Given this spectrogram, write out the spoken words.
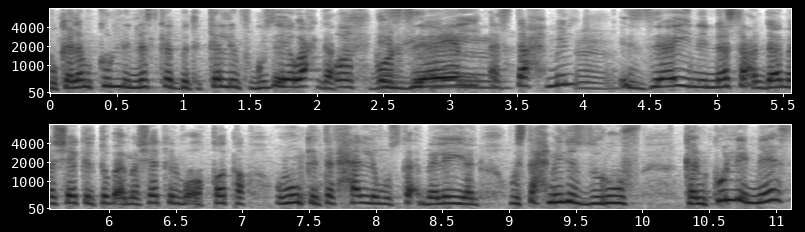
وكلام كل الناس كانت بتتكلم في جزئية واحدة. اصبر، إزاي لم. أستحمل؟ إزاي إن الناس عندها مشاكل تبقى مشاكل مؤقتة وممكن تتحل مستقبليا؟ واستحملي الظروف. كان كل الناس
